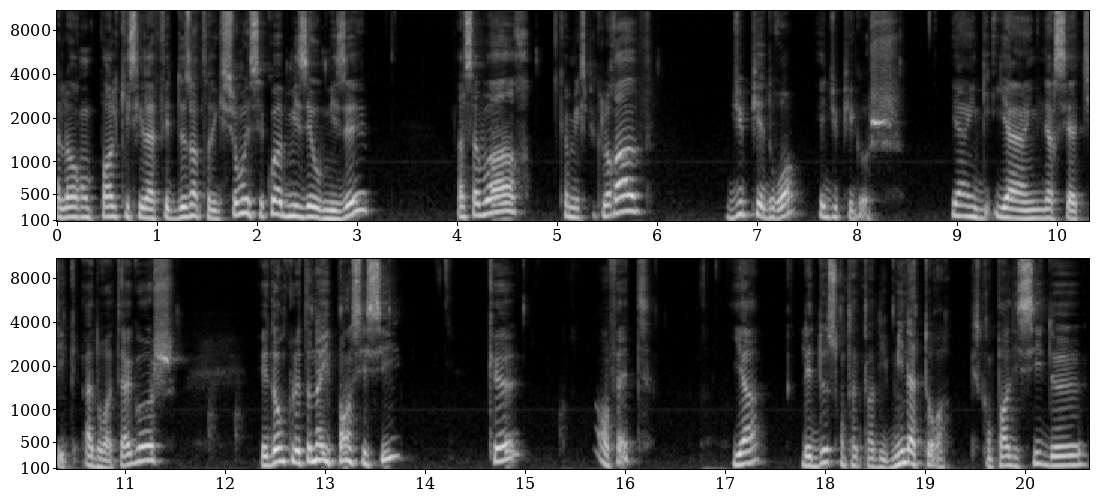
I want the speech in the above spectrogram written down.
Alors on parle qu'ici il a fait deux interdictions. Et c'est quoi misé ou misé? À savoir, comme explique le Rav, du pied droit et du pied gauche. Il y a un, il y a un à droite et à gauche. Et donc le Tana, il pense ici que, en fait, il y a, les deux sont interdits, minatora, puisqu'on parle ici de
